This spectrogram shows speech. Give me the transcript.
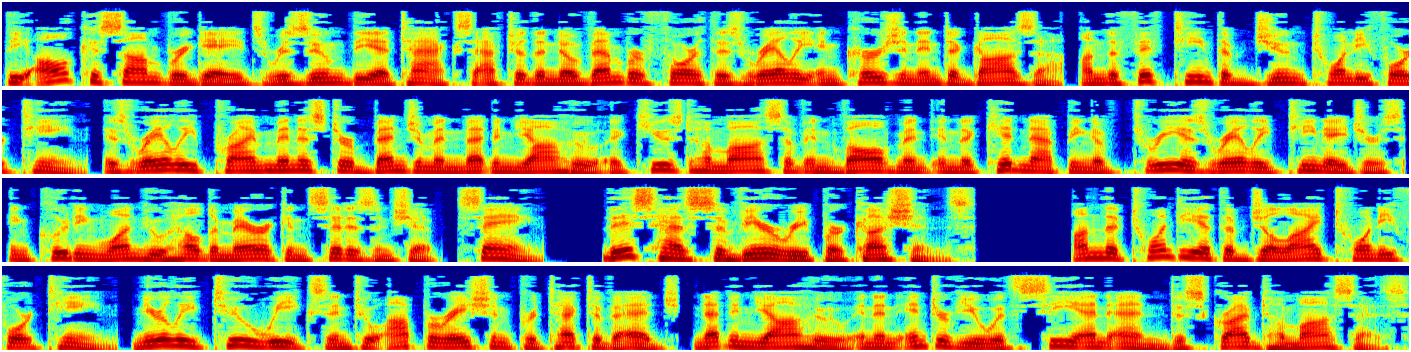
The Al-Qassam brigades resumed the attacks after the November 4 Israeli incursion into Gaza. On 15 June 2014, Israeli Prime Minister Benjamin Netanyahu accused Hamas of involvement in the kidnapping of three Israeli teenagers including one who held American citizenship, saying, this has severe repercussions. On 20 July 2014, nearly two weeks into Operation Protective Edge, Netanyahu in an interview with CNN described Hamas as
